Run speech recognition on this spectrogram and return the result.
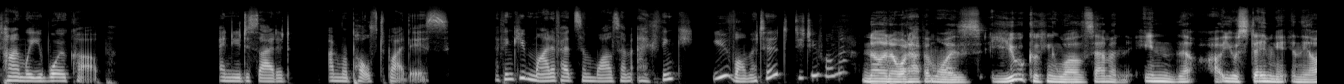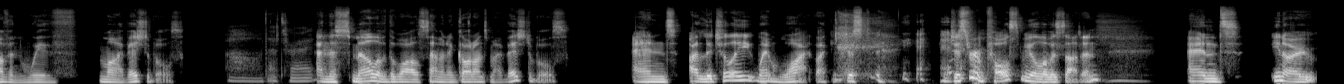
time where you woke up and you decided, I'm repulsed by this. I think you might have had some wild salmon. I think you vomited. Did you vomit? No, no. What happened was you were cooking wild salmon in the, uh, you were steaming it in the oven with my vegetables. Oh, that's right. And the smell of the wild salmon had got onto my vegetables. And I literally went white. Like it just, yeah. it just repulsed me all of a sudden. And you know,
